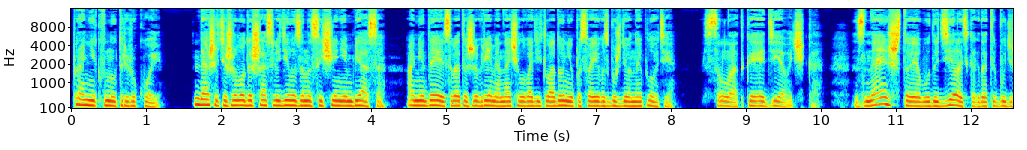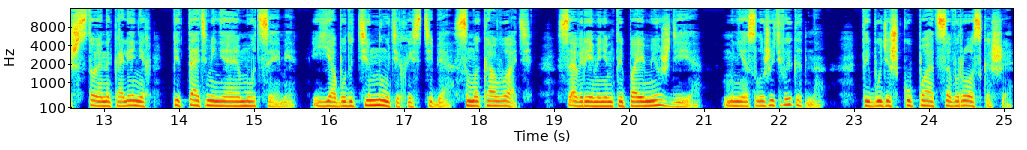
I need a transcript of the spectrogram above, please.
проник внутрь рукой. Даша, тяжело дыша, следила за насыщением Биаса, а Медеис в это же время начал водить ладонью по своей возбужденной плоти. «Сладкая девочка, знаешь, что я буду делать, когда ты будешь, стоя на коленях, питать меня эмоциями? Я буду тянуть их из тебя, смаковать. Со временем ты поймешь, Дия, мне служить выгодно. Ты будешь купаться в роскоши,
